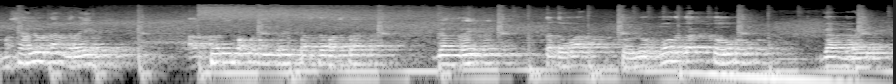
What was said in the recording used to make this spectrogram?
Masalo ng rape. Actually, ako ng rape basta-basta. Gang rape, tadawa, tulo. More than two, gang rape.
